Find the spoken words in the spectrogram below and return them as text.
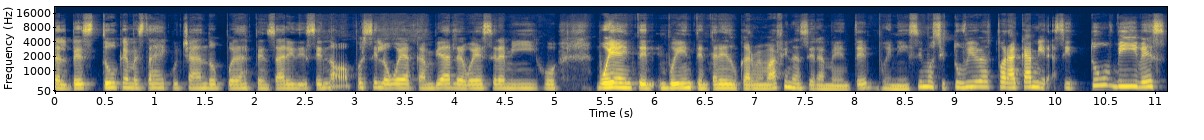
Tal vez tú que me estás escuchando puedas pensar y decir, no, pues sí lo voy a cambiar, le voy a hacer a mi hijo, voy a, voy a intentar educarme más financieramente. Buenísimo. Si tú vives por acá, mira, si tú vives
